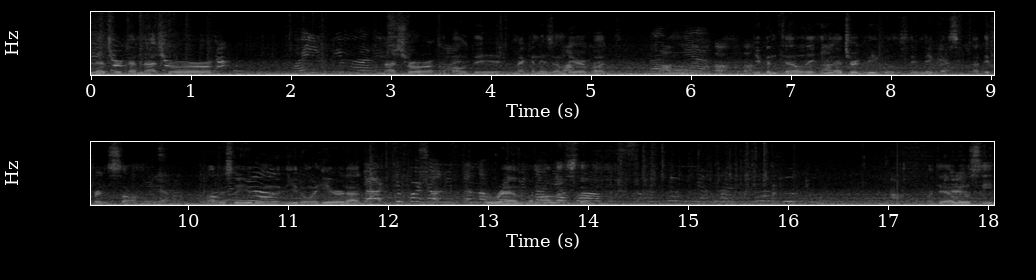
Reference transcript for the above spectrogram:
electric. I'm not sure not sure about the mechanism there but you can tell the electric vehicles they make a different sound obviously you don't you don't hear that rev and all that stuff. but yeah we'll see.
